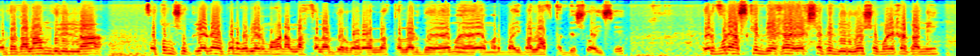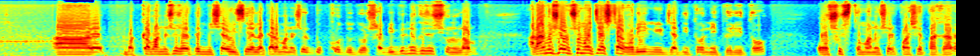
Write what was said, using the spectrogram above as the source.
অর্থাৎ আলহামদুলিল্লাহ প্রথম শুক্রিয়া জ্ঞাপন করি আর মহান আল্লাহ তালার দরবার। আল্লাহ তালার দয়ায়, মায়ায় আমার ভাই বালা আফতার দেশ আইছে। এরপরে আজকে দেখা, একসাথে দীর্ঘ সময় কাটানি। আর বাক্কা মানুষের সাথে মিশা হয়েছে এলাকার মানুষের দুঃখ, দুর্দশা, বিভিন্ন কিছু শুনলাম। আর আমি সব সময় চেষ্টা করি নির্যাতিত, নিপীড়িত, অসুস্থ মানুষের পাশে থাকার।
